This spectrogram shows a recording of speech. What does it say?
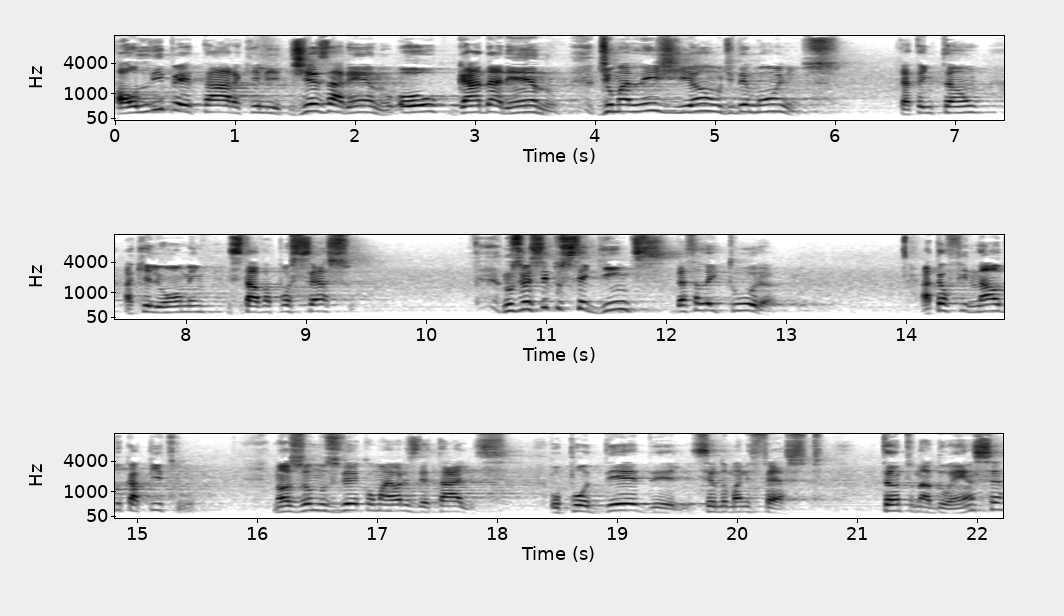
Ao libertar aquele Gesareno ou Gadareno de uma legião de demônios, que até então aquele homem estava possesso. Nos versículos seguintes dessa leitura, até o final do capítulo, nós vamos ver com maiores detalhes o poder dele sendo manifesto, tanto na doença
